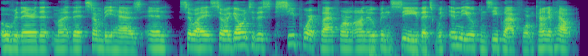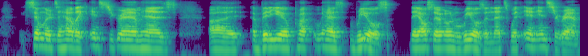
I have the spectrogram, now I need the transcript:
over there that my that somebody has, and so I so I go into this Seaport platform on OpenSea that's within the OpenSea platform, kind of how similar to how like Instagram has uh, a video pro- has Reels. They also own Reels, and that's within Instagram.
